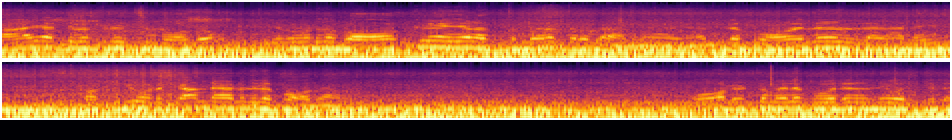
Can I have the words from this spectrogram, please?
ആ ചട്ടിപ്പത്തിൽ വെച്ച് പോകുന്നു. ഇവിടുന്ന് ബ്ലോക്ക് കഴിഞ്ഞാൽ എത്തുമ്പോൾ എത്ര നടന്നു അതിന്റെ പോയിന്റില്ല കാരണം ഈ പത്തി കൊടുക്കാണ്ടാണ് ഇതിൽ പോകുന്നത് ഓടിട്ട് മേലെ പോരുന്നത് ഒത്തില്ല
